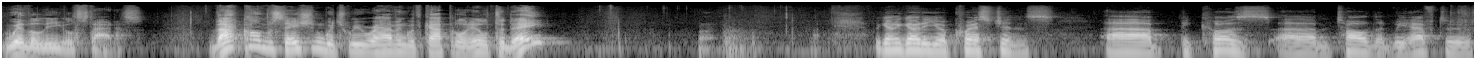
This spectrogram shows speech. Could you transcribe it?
with a legal status. That conversation which we were having with Capitol Hill today We're going to go to your questions. Uh, because I'm told that we have to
